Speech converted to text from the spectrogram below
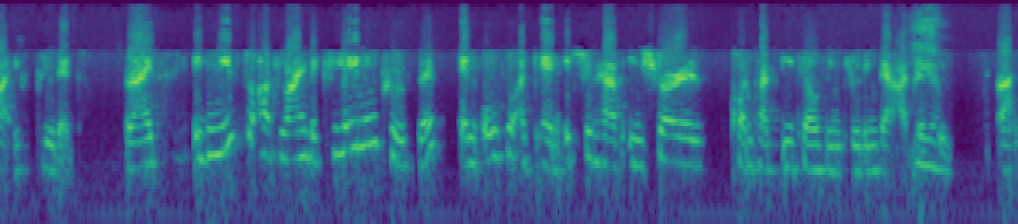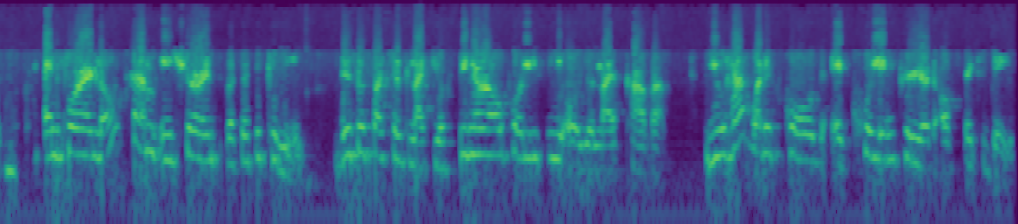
are excluded, right? It needs to outline the claiming process and also, again, it should have insurers' contact details, including their addresses. Right. And for a long-term insurance specifically, this is such as like your funeral policy or your life cover. You have what is called a cooling period of 30 days.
